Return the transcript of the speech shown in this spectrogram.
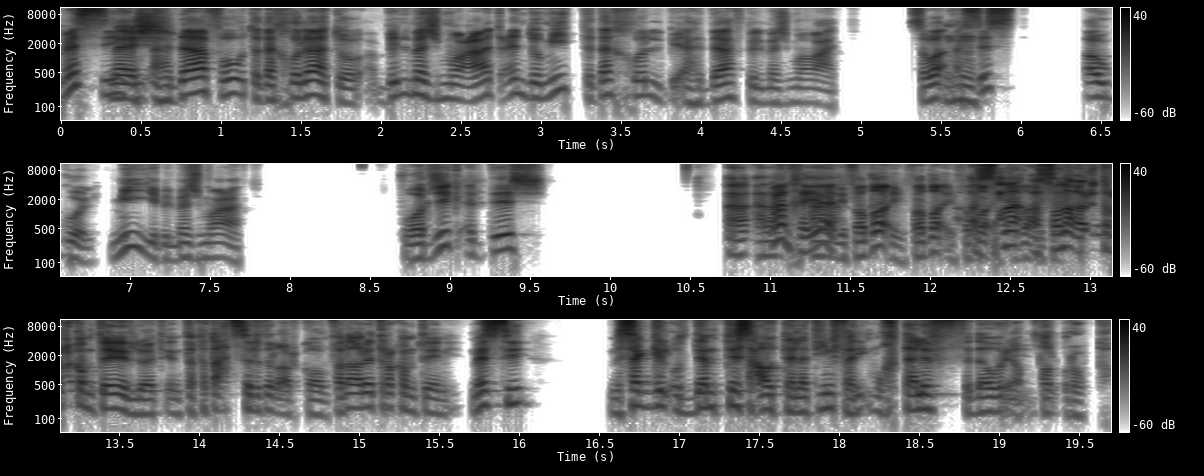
ميسي ماشي. من أهدافه وتدخلاته بالمجموعات عنده 100 تدخل بأهداف بالمجموعات سواء assist أو جول 100 بالمجموعات. بورجيك قديش؟ أنا كان خيالي فضائي فضائي فضائي أصل أنا أصل أنا قريت رقم تاني دلوقتي أنت فتحت سيرة الأرقام فأنا قريت رقم تاني. ميسي مسجل قدام 39 فريق مختلف في دوري مم. أبطال أوروبا.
